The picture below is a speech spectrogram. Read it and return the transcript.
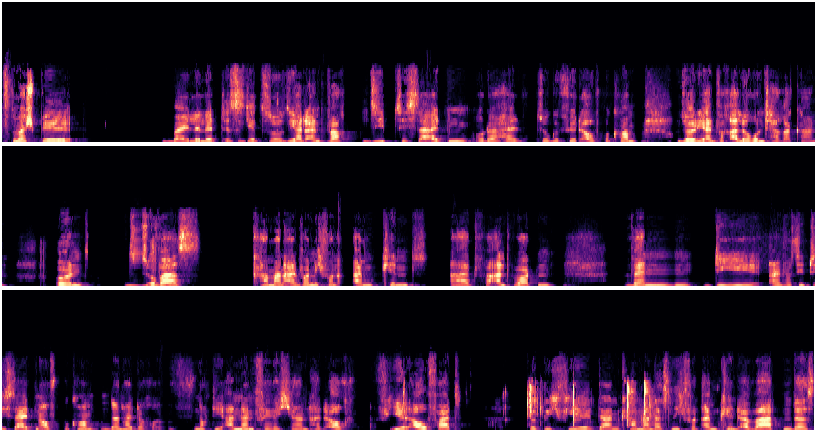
zum Beispiel bei Lilith ist es jetzt so, sie hat einfach 70 Seiten oder halt so geführt aufbekommen und soll die einfach alle runterrackern. Und sowas kann man einfach nicht von einem Kind halt verantworten, wenn die einfach 70 Seiten aufbekommt und dann halt auch noch die anderen Fächern halt auch viel aufhat, wirklich viel, dann kann man das nicht von einem Kind erwarten, dass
